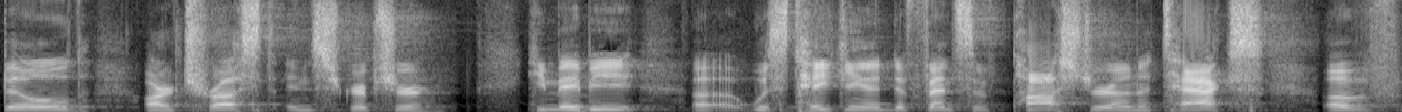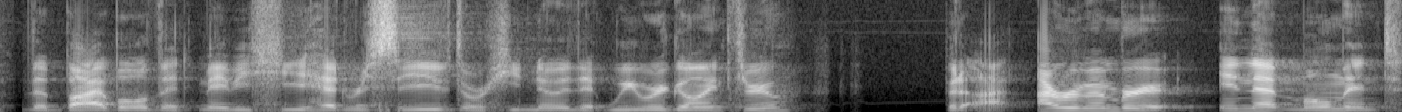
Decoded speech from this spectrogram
build our trust in Scripture he maybe uh, was taking a defensive posture on attacks of the Bible that maybe he had received or he knew that we were going through. But I, I remember in that moment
